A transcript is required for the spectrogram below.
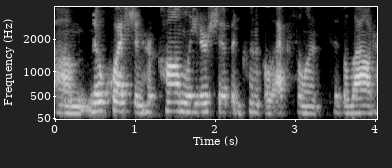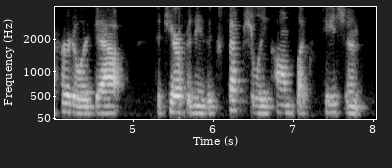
Um, no question, her calm leadership and clinical excellence has allowed her to adapt to care for these exceptionally complex patients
